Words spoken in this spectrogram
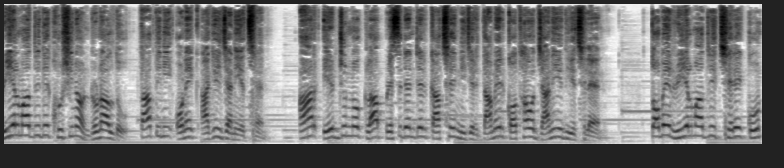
রিয়াল মাদ্রিদে খুশি নন রোনালদো, তা তিনি অনেক আগেই জানিয়েছেন। আর এর জন্য ক্লাব প্রেসিডেন্টের কাছে নিজের দামের কথাও জানিয়ে দিয়েছিলেন। তবে রিয়াল মাদ্রিদ ছেড়ে কোন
